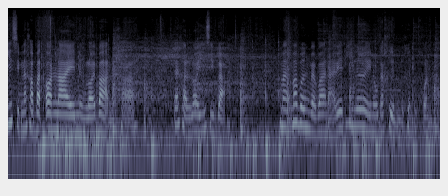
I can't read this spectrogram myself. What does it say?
ยี่สิบนะคะ บัตรออนไลน์หนึ่งร้อยบาทนะคะ แต่ขันร้อยยี่สิบอะมามาเบิงแบบว่าหนาเวทีเลยโนกระขืนขืนทุกคนค่ะ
